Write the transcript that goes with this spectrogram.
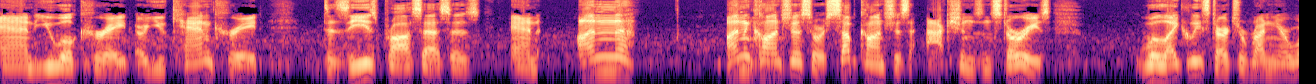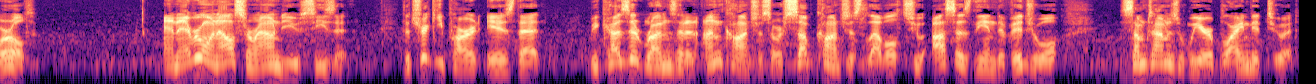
and you will create or you can create disease processes and un, unconscious or subconscious actions and stories will likely start to run your world. And everyone else around you sees it. The tricky part is that because it runs at an unconscious or subconscious level to us as the individual, sometimes we are blinded to it.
